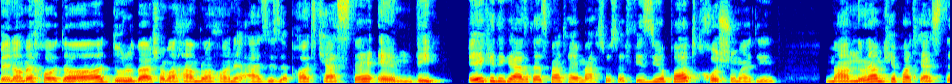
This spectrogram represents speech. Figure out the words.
به نام خدا درود بر شما همراهان عزیز پادکست MD به یکی دیگه از قسمت های مخصوص فیزیوپات خوش اومدین. ممنونم که پادکست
